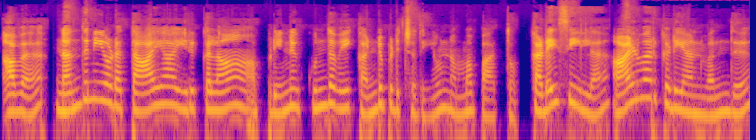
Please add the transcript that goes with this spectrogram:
அவ நந்தினியோட தாயா இருக்கலாம் அப்படின்னு குந்தவை கண்டுபிடிச்சதையும் நம்ம பார்த்தோம். கடைசியில ஆழ்வார்க்கடியான் வந்து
